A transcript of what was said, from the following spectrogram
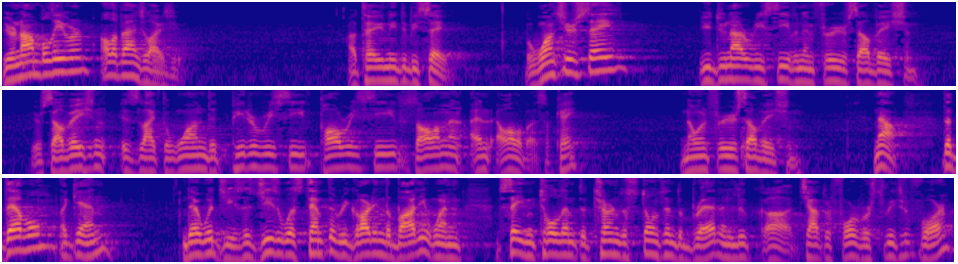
You're a non-believer, I'll evangelize you. I'll tell you you need to be saved. But once you're saved, you do not receive an inferior salvation. Your salvation is like the one that Peter received, Paul received, Solomon, and all of us, okay? No inferior salvation. Now, the devil, again, there with Jesus. Jesus was tempted regarding the body when Satan told him to turn the stones into bread in Luke uh, chapter 4, verse 3 through 4.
